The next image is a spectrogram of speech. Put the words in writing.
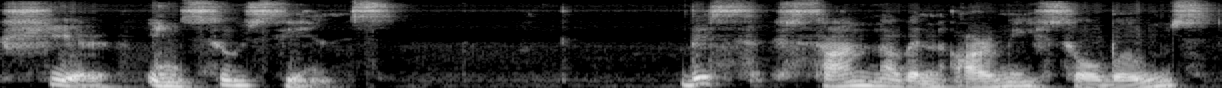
sheer insouciance. This son of an army sawbones,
